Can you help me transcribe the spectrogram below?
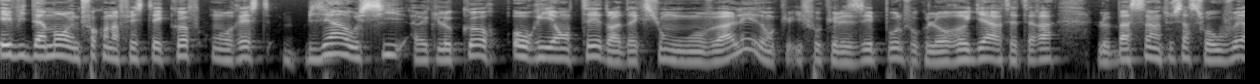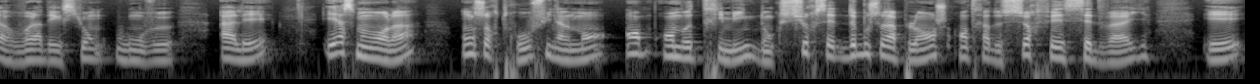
Évidemment, une fois qu'on a fait ce take-off, on reste bien aussi avec le corps orienté dans la direction où on veut aller. Donc, il faut que les épaules, il faut que le regard, etc., le bassin, tout ça soit ouvert vers la direction où on veut aller. Et à ce moment-là, on se retrouve finalement en, mode trimming, donc sur cette, debout sur la planche, en train de surfer cette vague et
